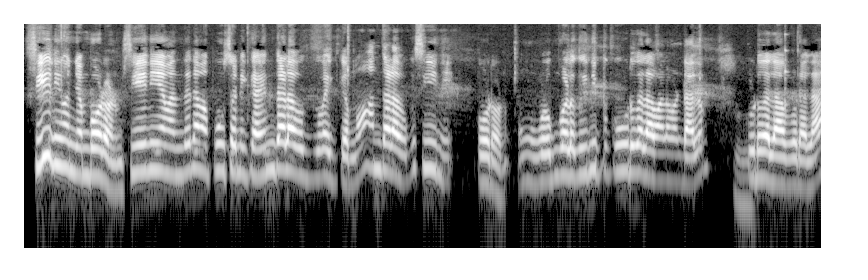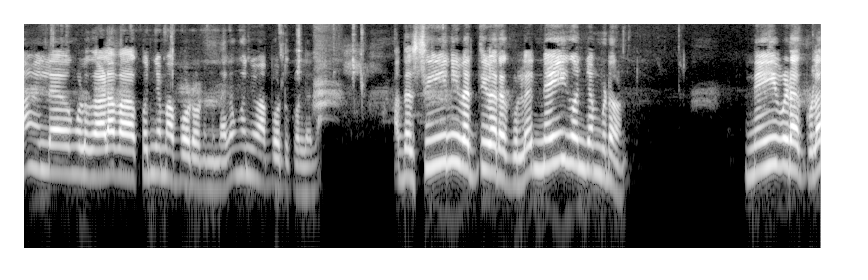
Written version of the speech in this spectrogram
சீனி கொஞ்சம் போடணும். சீனியை வந்து நம்ம பூசணிக்காய் எந்த அளவுக்கு வைக்கமோ அந்த அளவுக்கு சீனி போடணும். உங்க- உங்களுக்கு இனிப்பு கூடுதலாக வேணும் வேண்டாலும். கூடுதலாக போடலாம். இல்லை உங்களுக்கு அளவா கொஞ்சமாக போடணும்னாலும் கொஞ்சமாக போட்டுக்கொள்ளலாம் அந்த சீனி வத்தி வரக்குள்ள நெய் கொஞ்சம் விடணும். நெய் விடக்குள்ள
